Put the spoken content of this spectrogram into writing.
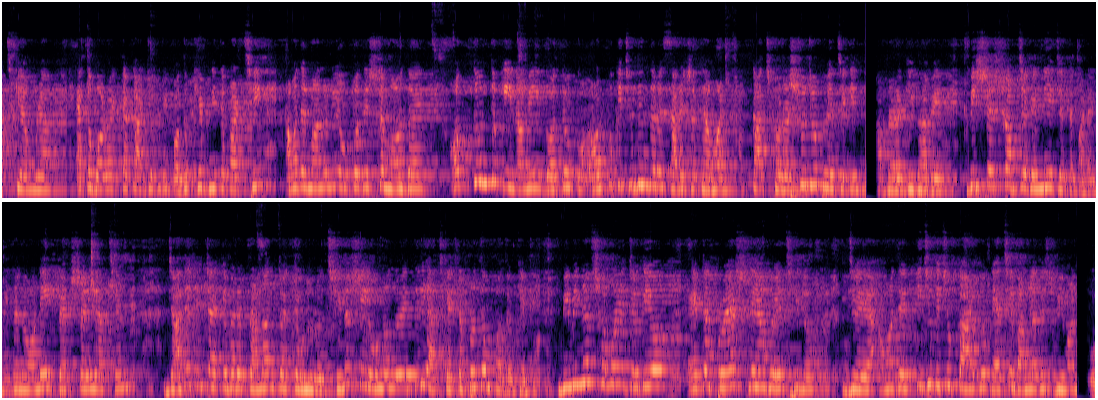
আজকে আমরা এত বড় একটা কার্যকরী পদক্ষেপ নিতে পারছি। আমাদের মাননীয় উপদেষ্টা মহোদয় অত্যন্ত কিন আমি গত অল্প কিছুদিন ধরে স্যারের সাথে আমার কাজ করার সুযোগ হয়েছে, কিন্তু আপনারা কীভাবে বিশ্বের সব জায়গায় নিয়ে যেতে পারেন? এখানে অনেক ব্যবসায়ী আছেন, যাদের এটা একেবারে প্রাণান্ত একটা অনুরোধ ছিল। সেই অনুরোধেরই আজকে একটা প্রথম পদক্ষেপ। বিভিন্ন সময়ে যদিও একটা প্রয়াস নেওয়া হয়েছিল যে আমাদের কিছু কিছু কার্গো গেছে বাংলাদেশ বিমান ও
